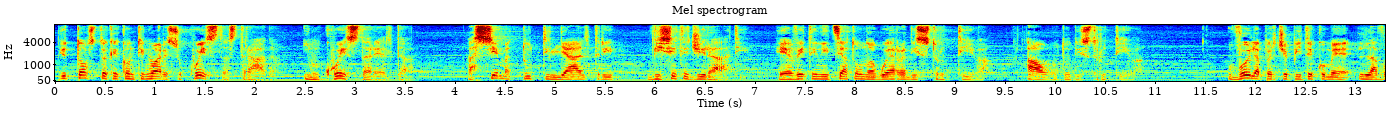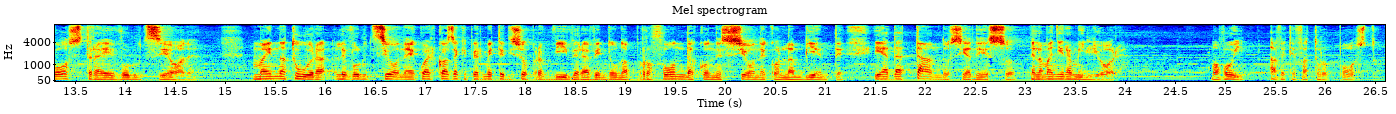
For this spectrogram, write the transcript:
Piuttosto che continuare su questa strada, in questa realtà, assieme a tutti gli altri, vi siete girati e avete iniziato una guerra distruttiva, autodistruttiva. Voi la percepite come la vostra evoluzione, ma in natura l'evoluzione è qualcosa che permette di sopravvivere avendo una profonda connessione con l'ambiente e adattandosi ad esso nella maniera migliore. Ma voi avete fatto l'opposto.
